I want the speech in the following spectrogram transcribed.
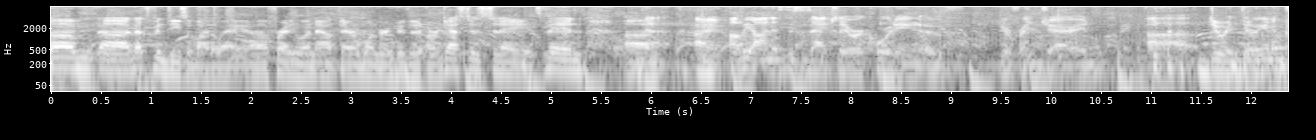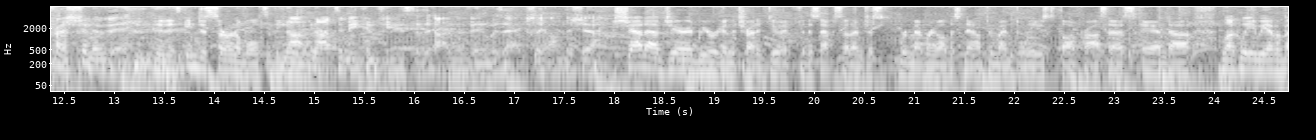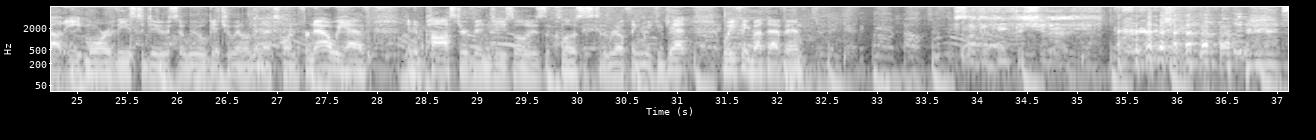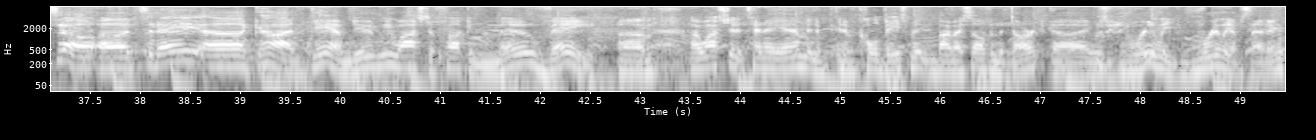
Uh, that's Vin Diesel, by the way. Uh, for anyone out there wondering who the, our guest is today, it's Vin. Um, Nah. Alright, I'll be honest, this is actually a recording of your friend Jared doing doing an impression of it. and it's indiscernible to the Not, human ear. not to be confused to the time that Vin was actually on the show. Shout out, Jared. We were going to try to do it for this episode. I'm just remembering all this now through my blazed thought process. And uh, luckily, we have about eight more of these to do, so we will get you in on the next one. For now, we have an imposter, Vin Diesel, who's the closest to the real thing we could get. What do you think about that, Vin? So I could beat the shit out of you. So, uh, today, uh, god damn, dude, we watched a fucking movie. Um, I watched it at 10 a.m. In a, in a cold basement by myself in the dark. Uh, it was really, really upsetting.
